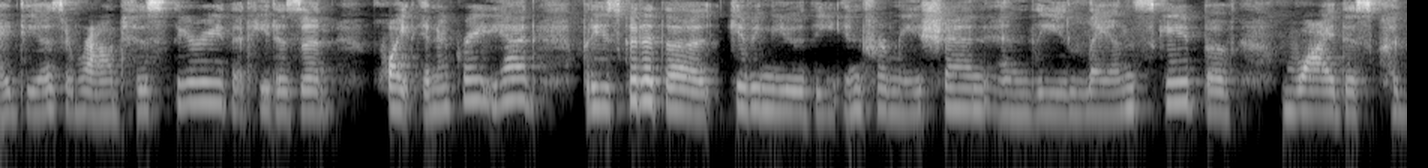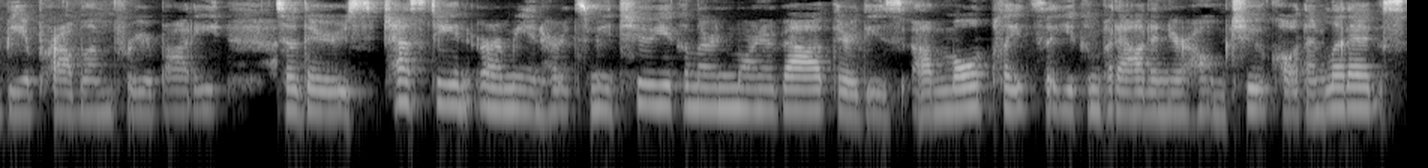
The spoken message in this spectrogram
ideas around his theory that he doesn't quite integrate yet, but he's good at the giving you the information and the landscape of why this could be a problem for your body. So there's testing, ERMI and HERTSMI-2 you can learn more about. There are these uh, mold plates that you can put out in your home too called ImmunoLytics.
